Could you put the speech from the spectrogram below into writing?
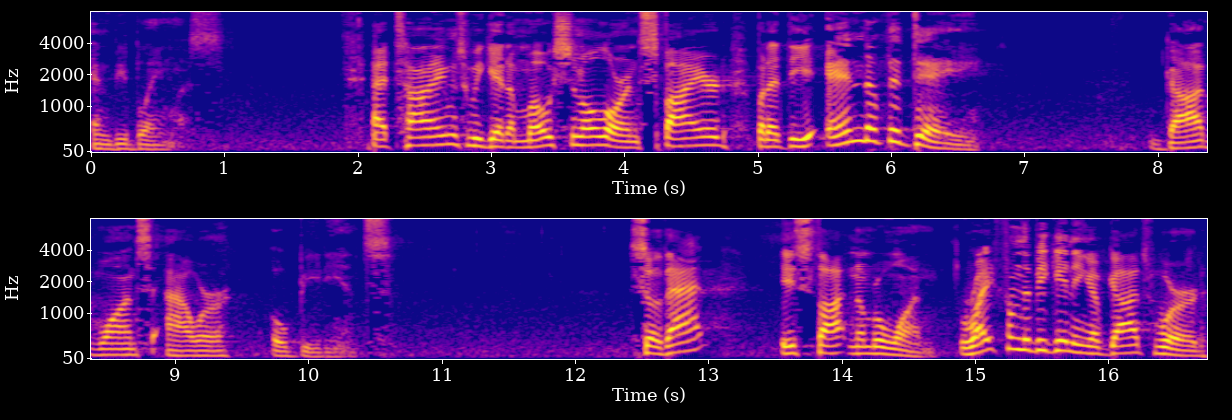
and be blameless. At times we get emotional or inspired, but at the end of the day, God wants our obedience. So that is thought number one. Right from the beginning of God's Word,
